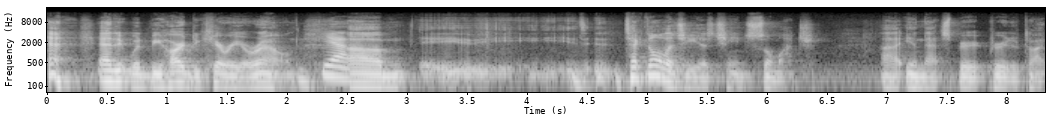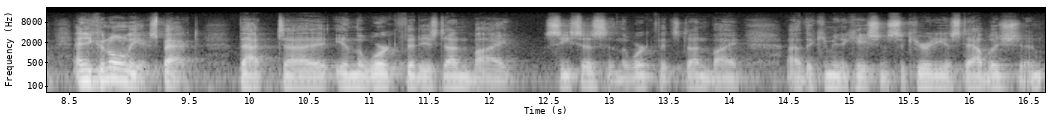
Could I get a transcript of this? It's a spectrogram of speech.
and it would be hard to carry around. Yeah. Um, technology has changed so much uh, in that spirit, period of time, and you can only expect that uh, in the work that is done by CSIS and the work that's done by uh, the Communications Security Establishment,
